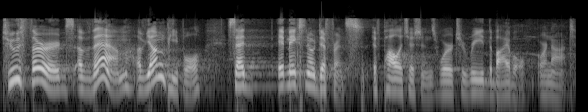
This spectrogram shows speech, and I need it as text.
Two thirds of them, of young people, said it makes no difference if politicians were to read the Bible or not.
